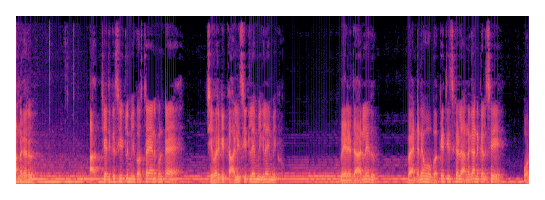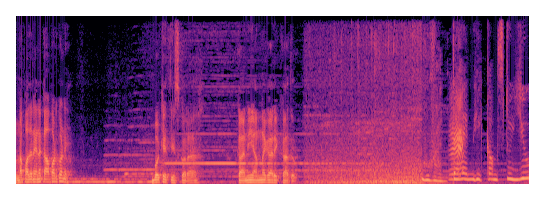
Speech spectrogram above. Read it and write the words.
అన్నగారు అత్యధిక సీట్లు మీకు వస్తాయనుకుంటే చివరికి ఖాళీ సీట్లే మిగిలాయి మీకు. వేరే దారి లేదు. వెంటనే ఓ బక్కే తీసుకెళ్ళి అన్నగారిని కలిసి ఉన్న పదనైనా కాపాడుకోండి. బొకే తీసుకోరా? కానీ అన్నగారికి కాదు. Then he comes to you.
